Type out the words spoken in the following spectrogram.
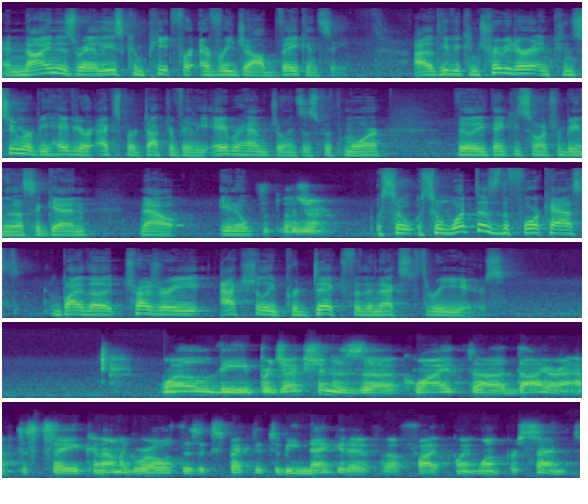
and nine Israelis compete for every job vacancy. ILTV contributor and consumer behavior expert Dr. Vili Abraham joins us with more. Vili, thank you so much for being with us again. Now, you know, it's a pleasure. So, so what does the forecast by the Treasury actually predict for the next three years? Well, the projection is uh, quite uh, dire, I have to say. Economic growth is expected to be negative, 5.1%. Uh,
